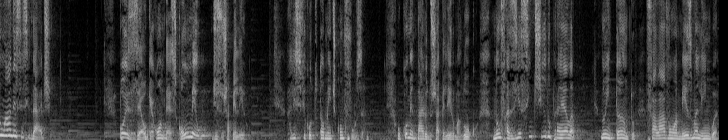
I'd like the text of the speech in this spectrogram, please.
Não há necessidade. Pois é o que acontece com o meu, disse o chapeleiro. Alice ficou totalmente confusa. O comentário do chapeleiro maluco não fazia sentido para ela. No entanto, falavam a mesma língua,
